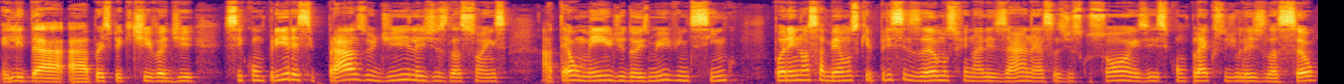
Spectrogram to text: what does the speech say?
Ele dá a perspectiva de se cumprir esse prazo de legislações até o meio de 2025. Porém, nós sabemos que precisamos finalizar nessas né, discussões e esse complexo de legislação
